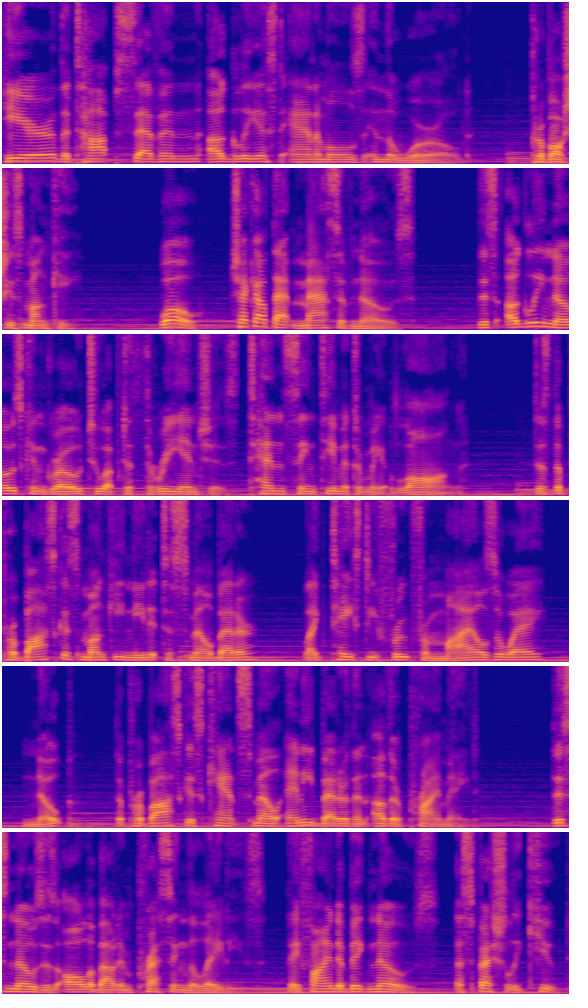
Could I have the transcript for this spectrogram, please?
Here, the top seven ugliest animals in the world. Proboscis monkey. Whoa, check out that massive nose. This ugly nose can grow to up to 3 inches, 10 centimeters long. Does the proboscis monkey need it to smell better? Like tasty fruit from miles away? Nope. The proboscis can't smell any better than other primate. This nose is all about impressing the ladies. They find a big nose, especially cute.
